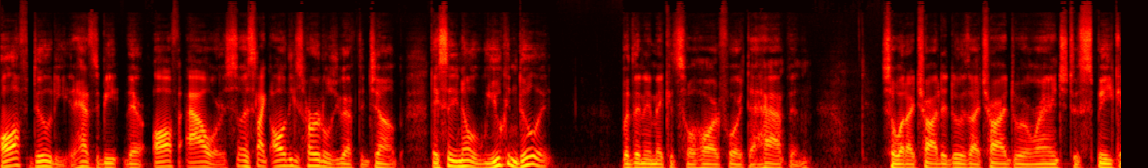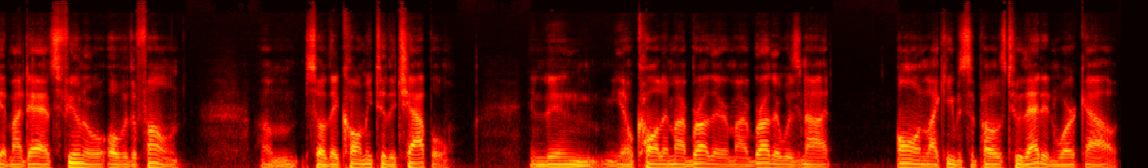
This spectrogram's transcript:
off duty. It has to be their off hours. So it's like all these hurdles you have to jump. They say, no, you can do it, but then they make it so hard for it to happen. So what I tried to do is I tried to arrange to speak at my dad's funeral over the phone. Um, so they called me to the chapel, and then you know calling my brother. My brother was not on like he was supposed to. That didn't work out.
